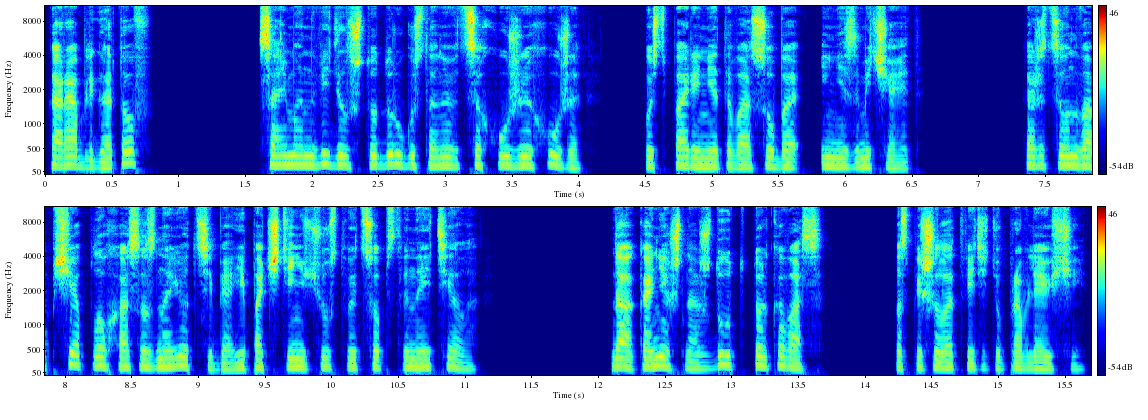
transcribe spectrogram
Корабль готов?» Саймон видел, что другу становится хуже и хуже, пусть парень этого особо и не замечает. Кажется, он вообще плохо осознает себя и почти не чувствует собственное тело. «Да, конечно, ждут только вас», — поспешил ответить управляющий.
